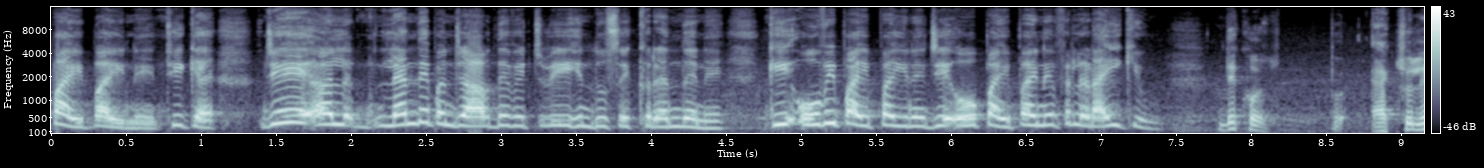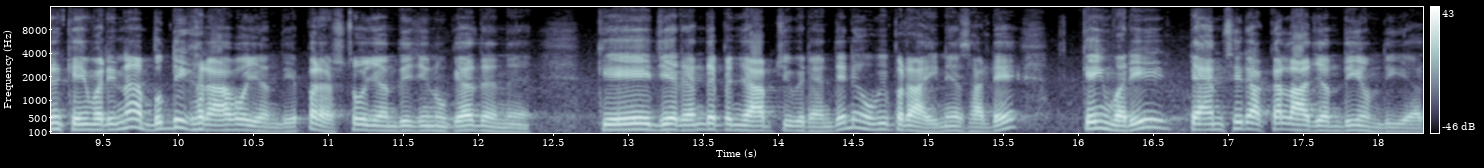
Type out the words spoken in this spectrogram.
ਭਾਈ ਭਾਈ ਨੇ ਠੀਕ ਹੈ। ਜੇ ਅ, ਲ- ਲਹਿੰਦੇ ਪੰਜਾਬ ਦੇ ਵਿੱਚ ਵੀ ਹਿੰਦੂ ਸਿੱਖ ਰਹਿੰਦੇ ਨੇ ਕਿ ਉਹ ਵੀ ਭਾਈ ਭਾਈ ਨੇ ਜੇ ਉਹ ਭਾਈ ਭਾਈ ਨੇ ਫਿਰ ਲੜਾਈ ਕਿਉਂ? ਦੇਖੋ ਐਕਚੁਅਲੀ ਕਈ ਵਾਰੀ ਨਾ ਬੁੱਧੀ ਖਰਾਬ ਹੋ ਜਾਂਦੀ ਹੈ ਭ੍ਰਸ਼ਟ ਹੋ ਜਾਂਦੀ ਜਿਹਨੂੰ ਕਹਿ ਦਿੰਦੇ ਨੇ ਕਿ ਜੇ ਰਹਿੰਦੇ ਪੰਜਾਬ 'ਚ ਵੀ ਰਹਿੰਦੇ ਨੇ ਉਹ ਵੀ ਭਰਾ ਹੀ ਨੇ ਸਾਡੇ ਕਈ ਵਾਰੀ ਟਾਈਮ ਸਿਰ ਅਕਲ ਆ ਜਾਂਦੀ ਹੁੰਦੀ ਹੈ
